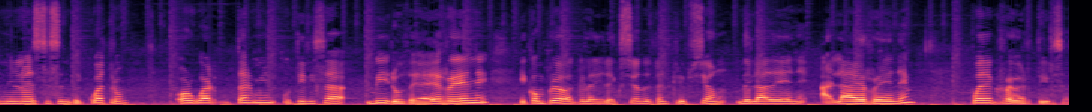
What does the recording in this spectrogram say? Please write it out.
En 1964, Orwell Termin utiliza virus de ARN y comprueba que la dirección de transcripción del ADN al ARN puede revertirse.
